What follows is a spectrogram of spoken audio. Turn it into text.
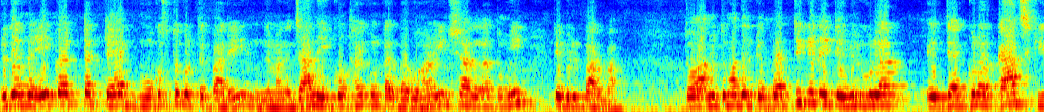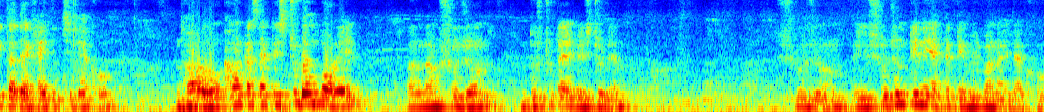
যদি আমরা এই কয়েকটা ট্যাগ মুখস্থ করতে পারি মানে জানি কোথায় কোনটার ব্যবহার, ইনশাআল্লাহ তুমি টেবিল পারবা। তো আমি তোমাদেরকে প্র্যাকটিক্যালি এই টেবিলগুলার, এই ট্যাগগুলোর কাজ কি তা দেখাই দিচ্ছি, দেখো। ধরো, আমার কাছে একটা স্টুডেন্ট পড়ে, তার নাম সুজন, দুষ্টু টাইপের স্টুডেন্ট সুজন, এই সুজনকে নিয়ে একটা টেবিল বানাই, দেখো।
